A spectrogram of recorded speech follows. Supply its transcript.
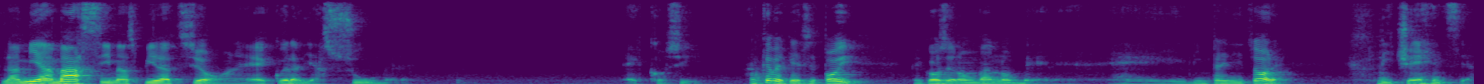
La mia massima aspirazione è quella di assumere. È così. Anche perché se poi le cose non vanno bene, eh, l'imprenditore licenzia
